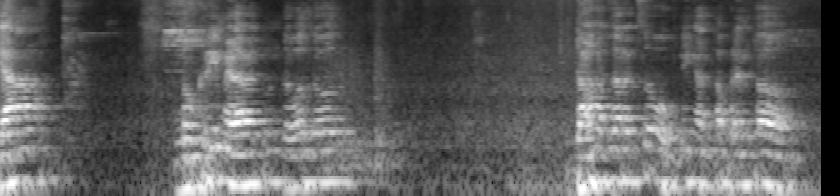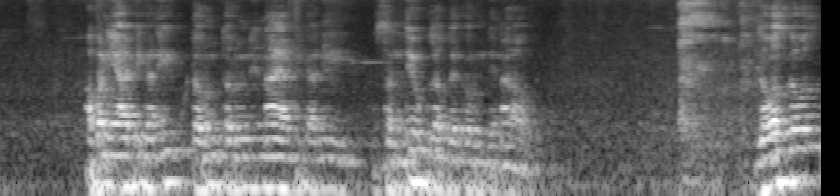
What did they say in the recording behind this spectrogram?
या नोकरी मेळाव्यातून जवळजवळ दहा हजाराचं ओपनिंग आतापर्यंत आपण या ठिकाणी तरुण तरुणींना या ठिकाणी संधी उपलब्ध करून देणार आहोत. जवळजवळ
